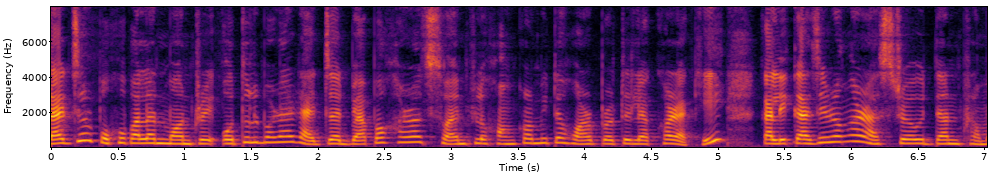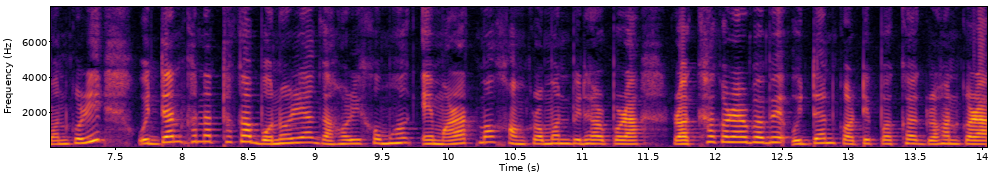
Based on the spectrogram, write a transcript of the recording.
ৰাজ্যৰ পশুপালন মন্ত্ৰী অতুল বৰাই ৰাজ্যত ব্যাপক হাৰত শ্বাইন ফ্লু সংক্ৰমিত হোৱাৰ প্ৰতি লক্ষ্য ৰাখি কালি কাজিৰঙা ৰাষ্ট্ৰীয় উদ্যান ভ্ৰমণ কৰি উদ্যানখনত থকা বনৰীয়া গাহৰিসমূহক এই মাৰাত্মক সংক্ৰমণবিধৰ পৰা ৰক্ষা কৰাৰ বাবে উদ্যান কৰ্তৃপক্ষই গ্ৰহণ কৰা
